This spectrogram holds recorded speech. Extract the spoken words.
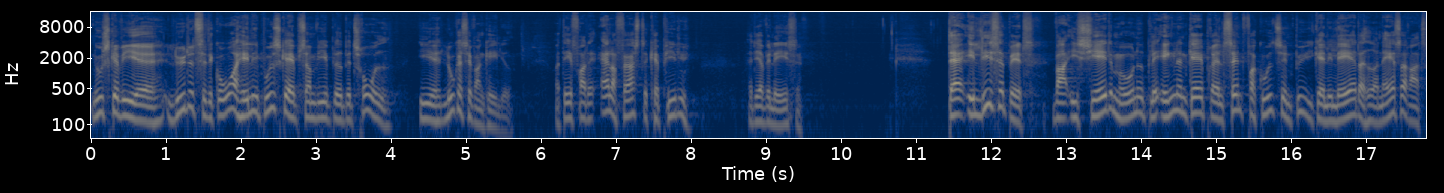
Nu skal vi øh, lytte til det gode og hellige budskab, som vi er blevet betroet i øh, Lukas evangeliet. Og det er fra det allerførste kapitel, at jeg vil læse. Da Elisabeth var i 6. måned, blev englen Gabriel sendt fra Gud til en by i Galilea, der hedder Nazareth,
